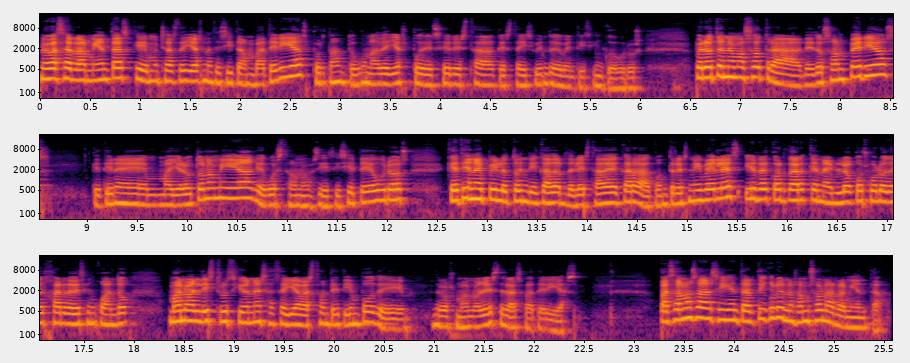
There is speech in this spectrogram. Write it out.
nuevas herramientas que muchas de ellas necesitan baterías, por tanto una de ellas puede ser esta que estáis viendo de 25 euros. Pero tenemos otra de 2 amperios que tiene mayor autonomía, que cuesta unos 17 euros, que tiene piloto indicador del estado de carga con tres niveles y recordar que en el blog os suelo dejar de vez en cuando manual de instrucciones hace ya bastante tiempo de, los manuales de las baterías. Pasamos al siguiente artículo y nos vamos a una herramienta.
